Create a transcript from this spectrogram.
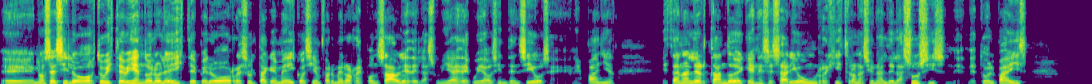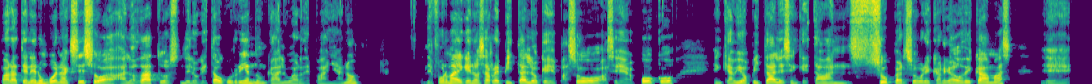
Eh, no sé si lo estuviste viendo, lo leíste, pero resulta que médicos y enfermeros responsables de las unidades de cuidados intensivos en España están alertando de que es necesario un registro nacional de las UCIs de, todo el país para tener un buen acceso a, los datos de lo que está ocurriendo en cada lugar de España, ¿no? De forma de que no se repita lo que pasó hace poco, en que había hospitales en que estaban súper sobrecargados de camas, eh,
